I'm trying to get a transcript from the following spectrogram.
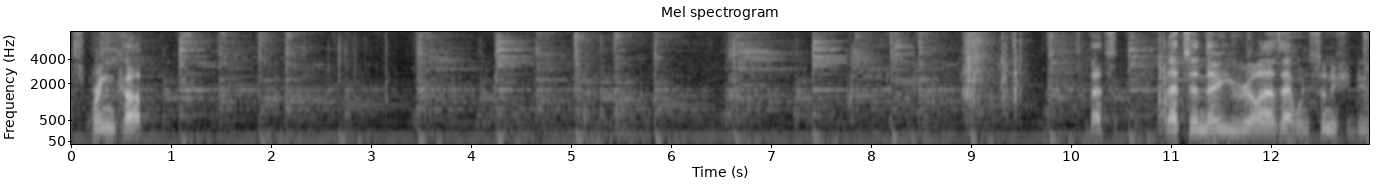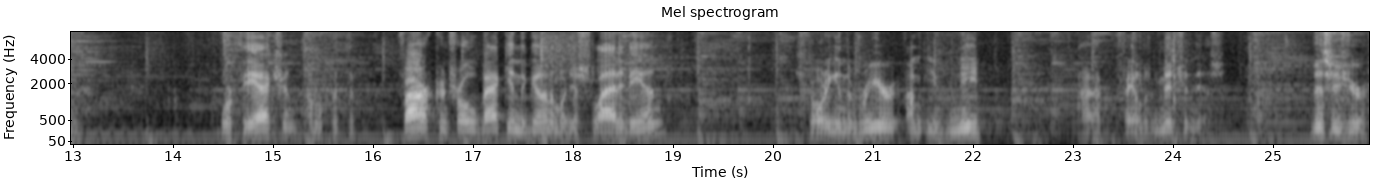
spring cup So that's that's in there. You realize that when as soon as you do work the action, I'm gonna put the fire control back in the gun. I'm gonna just slide it in. Starting in the rear, um, you need, I failed to mention this. This is your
